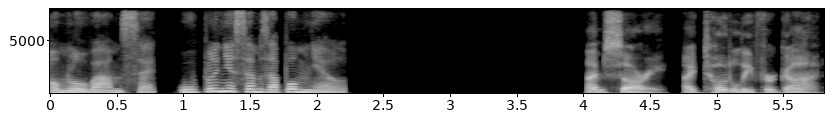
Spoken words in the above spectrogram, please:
Omlouvám se, úplně jsem zapomněl. I'm sorry, I totally forgot.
